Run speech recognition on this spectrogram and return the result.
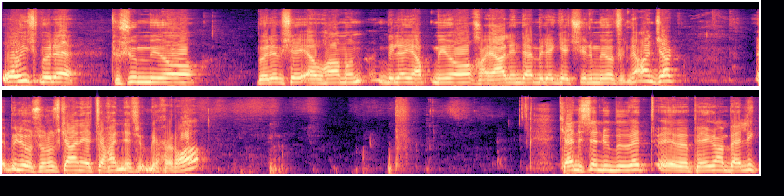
o hiç böyle düşünmüyor. Böyle bir şey evhamın bile yapmıyor. Hayalinden bile geçirmiyor. Fikri. Ancak e, biliyorsunuz ki hani etehannetu bi hira kendisine nübüvvet e, ve peygamberlik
